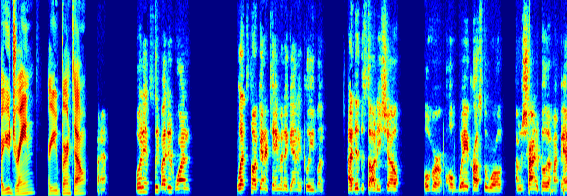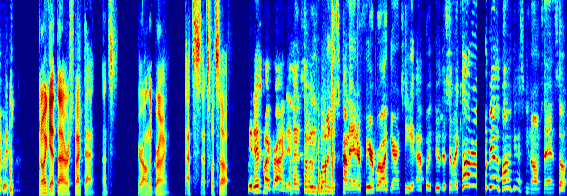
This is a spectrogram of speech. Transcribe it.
Are you drained? Are you burnt out? Well, I didn't sleep. I did one Let's Talk Entertainment again in Cleveland. I did the Saudi show over all way across the world. I'm just trying to build up my fan base, man. No, I get that. I respect that. That's you're on the grind. That's that's what's up. It is my grind. And then some of these women just kind of interfere, bro. I guarantee you halfway through this, they're like, Connor, I want to be on the podcast. You know what I'm saying? So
